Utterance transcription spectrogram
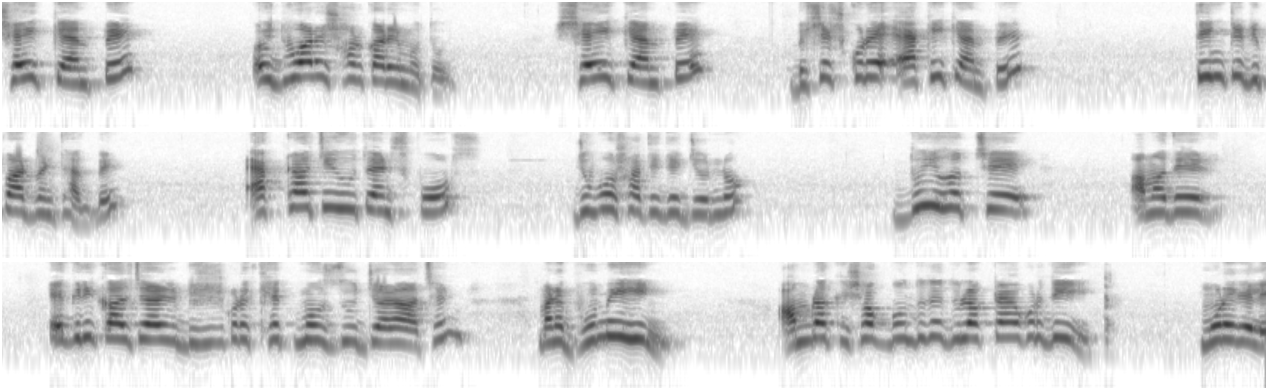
সেই ক্যাম্পে ওই দুয়ারে সরকারের মতোই, সেই ক্যাম্পে বিশেষ করে একই ক্যাম্পে তিনটে ডিপার্টমেন্ট থাকবে। একটা হচ্ছে ইউথ অ্যান্ড স্পোর্টস যুব সাথীদের জন্য। দুই হচ্ছে আমাদের এগ্রিকালচারের বিশেষ করে ক্ষেত মজদুর যারা আছেন মানে ভূমিহীন, আমরা কৃষক বন্ধুদের দু লাখ টাকা করে দিই, মরে গেলে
